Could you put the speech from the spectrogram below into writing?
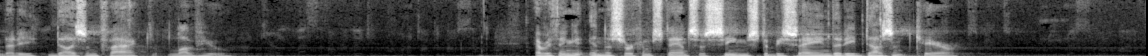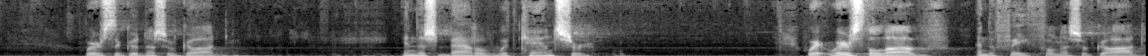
that He does, in fact, love you. Everything in the circumstances seems to be saying that He doesn't care. Where's the goodness of God in this battle with cancer? Where, where's the love and the faithfulness of God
